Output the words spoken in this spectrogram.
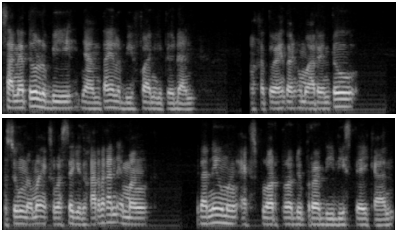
kesannya tuh lebih nyantai, lebih fun gitu dan ketua yang tahun kemarin tuh langsung nama Explore gitu karena kan emang kita nih mengeksplor prodi-prodi di stay kan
